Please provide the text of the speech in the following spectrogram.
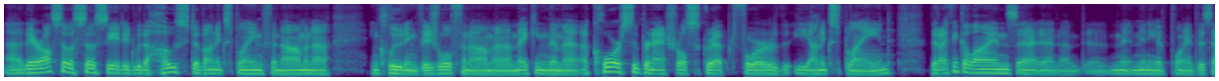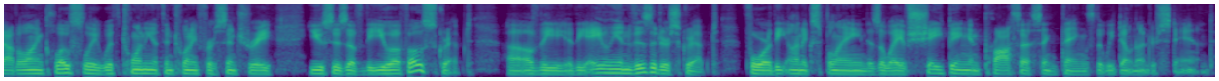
Uh, they're also associated with a host of unexplained phenomena, including visual phenomena, making them a, a core supernatural script for the unexplained that I think aligns, and, and uh, many have pointed this out, align closely with 20th and 21st century uses of the UFO script, uh, of the, the alien visitor script for the unexplained as a way of shaping and processing things that we don't understand.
